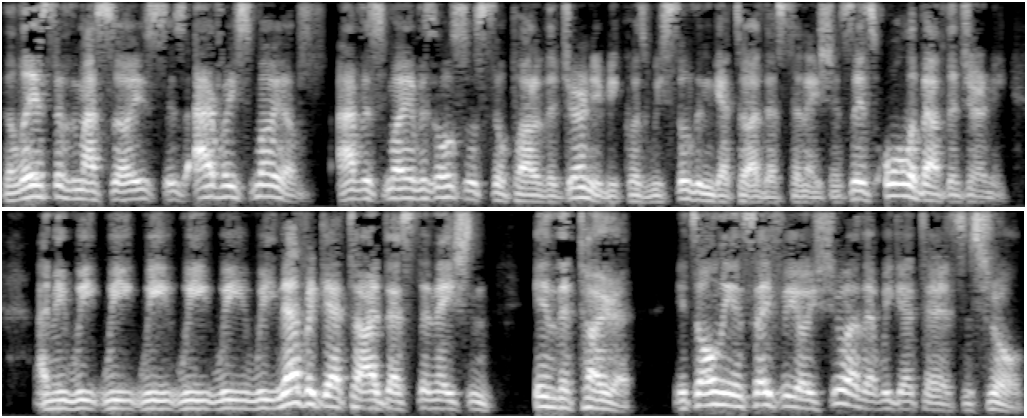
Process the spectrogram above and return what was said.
the last of the Masois is Arvos Moav. Arvos Moav is also still part of the journey because we still didn't get to our destination. So it's all about the journey. I mean, we, we, we, we, we, we never get to our destination in the Torah. It's only in Sefer Yeshua that we get to Eretz Yisrael.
